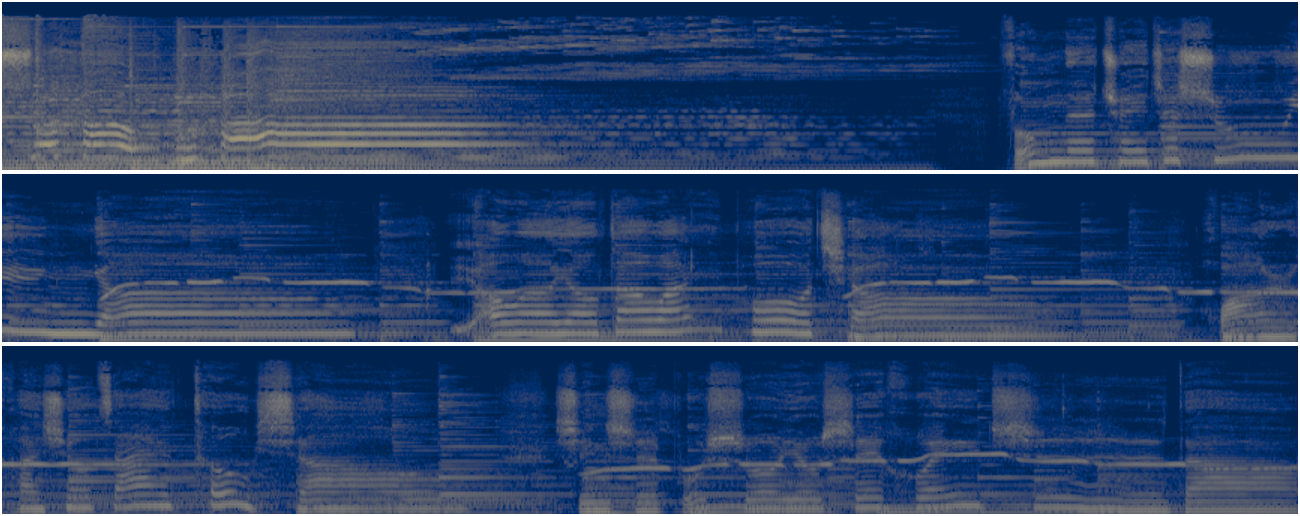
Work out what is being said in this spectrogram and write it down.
说好不好？风儿吹着树影摇，摇啊摇到外婆桥。花儿含羞在偷笑，心事不说，有谁会知道？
